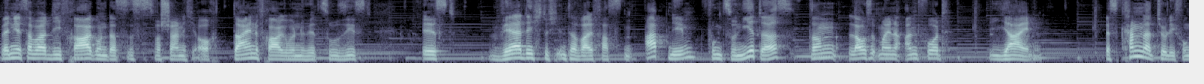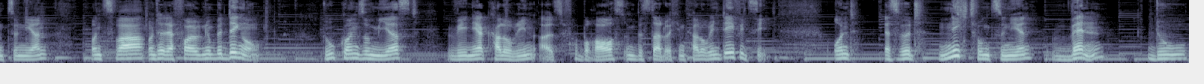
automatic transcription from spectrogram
Wenn jetzt aber die Frage, und das ist wahrscheinlich auch deine Frage, wenn du hier zusiehst, ist, werde ich durch Intervallfasten abnehmen? Funktioniert das? Dann lautet meine Antwort Jein. Es kann natürlich funktionieren, und zwar unter der folgenden Bedingung. Du konsumierst weniger Kalorien, als du verbrauchst und bist dadurch im Kaloriendefizit. Und es wird nicht funktionieren, wenn du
